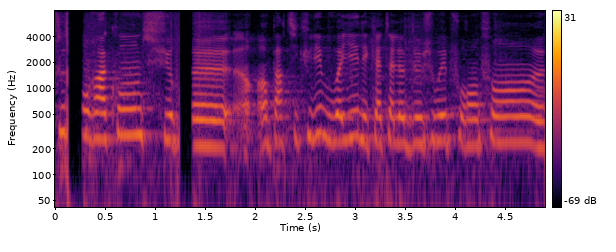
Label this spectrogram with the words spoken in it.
tout ce qu'on raconte sur, euh, en particulier, vous voyez les catalogues de jouets pour enfants, euh,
